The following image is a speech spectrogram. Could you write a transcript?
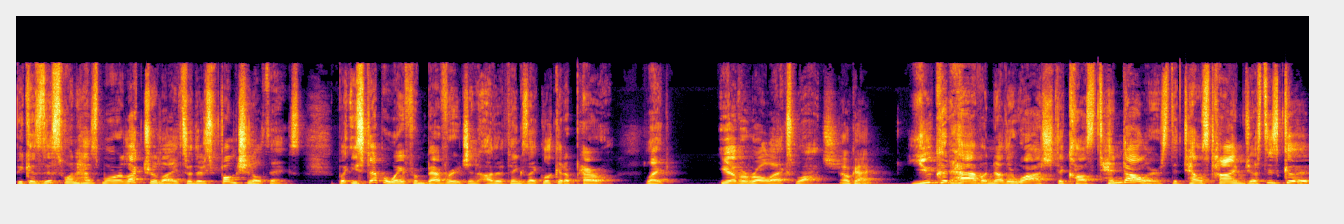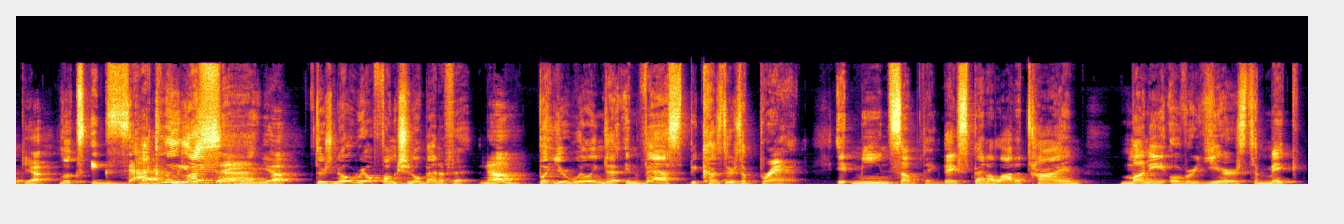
because this one has more electrolytes or there's functional things. But you step away from beverage and other things like look at apparel. Like you have a Rolex watch. Okay. You could have another watch that costs $10 that tells time just as good. Yep. Looks exactly, Exactly like that. Yep. There's no real functional benefit, No. but you're willing to invest because there's a brand. It means something. They've spent a lot of time, money over years to make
